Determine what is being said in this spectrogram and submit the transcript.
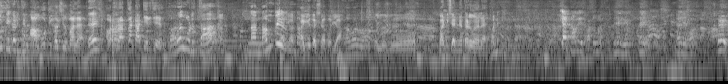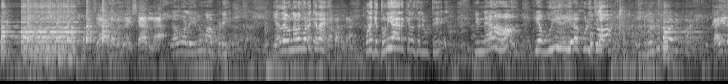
ஊட்டி கடிச்சிரு. ஆ ஊட்டி கடிச்சிருப்பாள். டேய். அவரை ரத்தம் காட்டிருச்சு வரம் கொடுத்தா நான் நம்பி இருக்கேன்டா கையை கடிச்சா பாரியா. ஐயோ ஐயோ. பண்ணி சட்டை தடுவதில்ல பண்ணி எவ்வளவு இருமா அப்படி எதை ஒன்னாலும் கொடுக்கிறேன். உனக்கு துணியா இருக்கிறேன்னு சொல்லிவிட்டு இந்நேரம் என் உயிரையே குடிச்சோ. நெடுக்க அடிப்பேன் கையில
